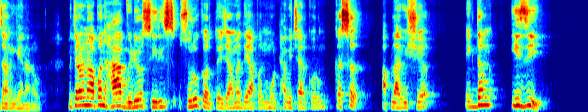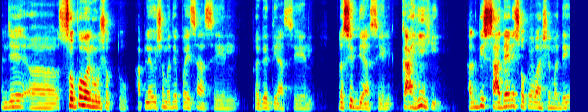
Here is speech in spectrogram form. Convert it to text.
जाणून घेणार आहोत. मित्रांनो आपण हा व्हिडिओ सिरीज सुरू करतोय ज्यामध्ये आपण मोठा विचार करून कसं आपलं आयुष्य एकदम इझी म्हणजे सोपं बनवू शकतो. आपल्या आयुष्यामध्ये पैसा असेल प्रगती असेल प्रसिद्धी असेल काहीही अगदी साध्या आणि सोप्या भाषेमध्ये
